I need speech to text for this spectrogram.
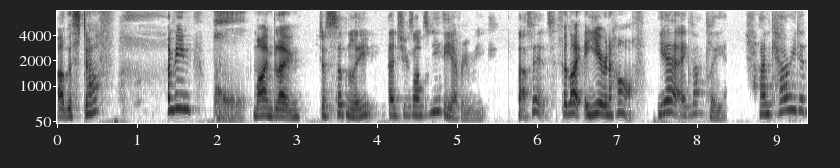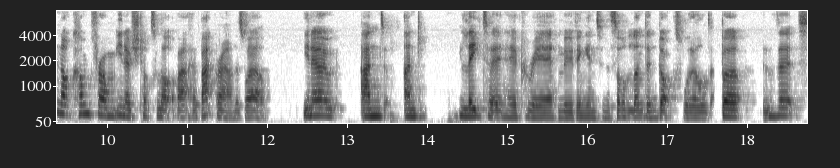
other stuff. I mean, mind blown Just suddenly, and she was on TV every week. That's it. for like a year and a half. Yeah, exactly. And Carrie did not come from, you know, she talks a lot about her background as well. You know, and and later in her career, moving into the sort of London docs world, but that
